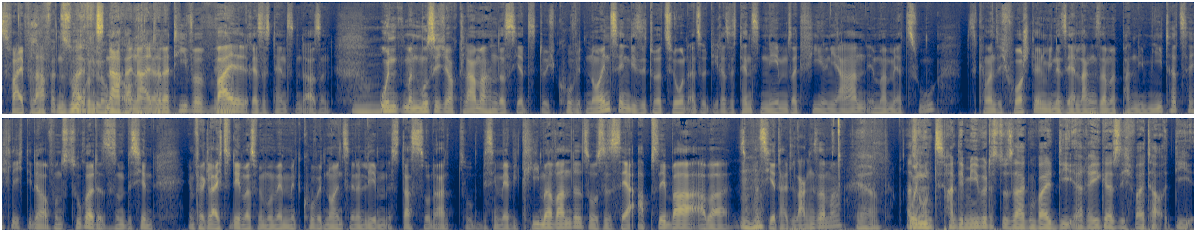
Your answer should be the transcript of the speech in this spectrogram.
zweifelhaften Suchens nach einer Alternative, ja. weil ja. Resistenzen da sind. Mhm. Und man muss sich auch klar machen, dass jetzt durch Covid-19 die Situation, also die Resistenzen nehmen seit vielen Jahren immer mehr zu. Das kann man sich vorstellen wie eine sehr langsame Pandemie tatsächlich, die da auf uns zurollt. Das ist so ein bisschen im Vergleich zu dem, was wir im Moment mit Covid-19 erleben, ist das so, eine Art, so ein bisschen mehr wie Klimawandel. So es ist sehr absehbar, aber es Mhm. passiert halt langsamer. Ja. Also und, Und- Pandemie würdest du sagen, weil die Erreger sich weiter, die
